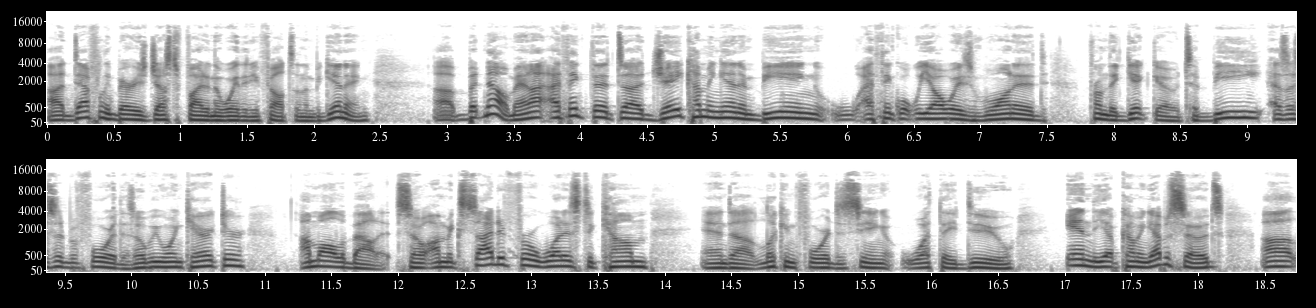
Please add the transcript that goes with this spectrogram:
uh, definitely Barry's justified in the way that he felt in the beginning. Uh, but no, man, I, I think that uh, Jay coming in and being, I think what we always wanted from the get go to be, as I said before, this Obi Wan character. I'm all about it. So I'm excited for what is to come, and uh, looking forward to seeing what they do. in the upcoming episodes. Uh,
